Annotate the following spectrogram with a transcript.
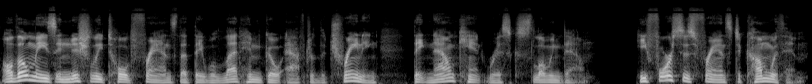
Although Maes initially told Franz that they will let him go after the training, they now can't risk slowing down. He forces Franz to come with him,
